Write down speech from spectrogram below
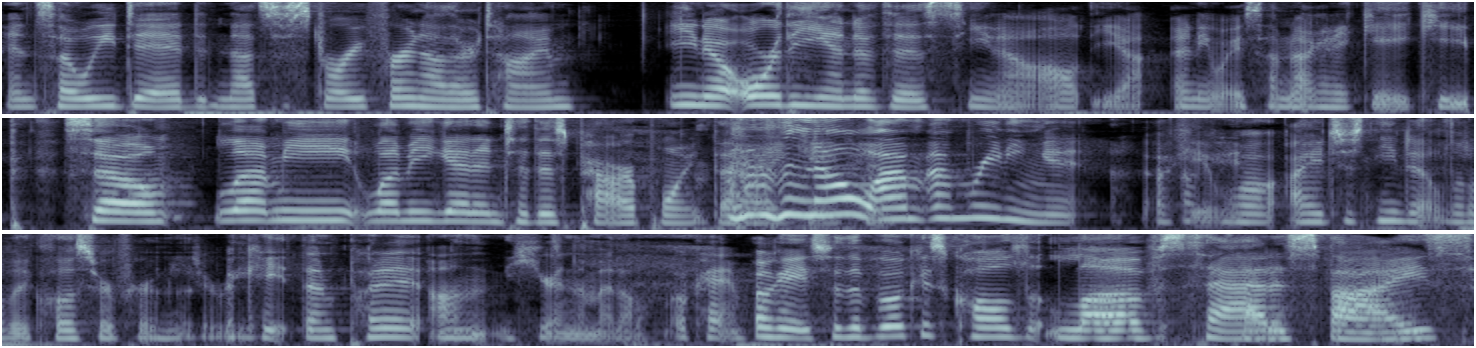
And so we did. And that's a story for another time. You know, or the end of this, you know, I'll, yeah. Anyways, I'm not going to gatekeep. So let me, let me get into this PowerPoint that I no. I'm, I'm reading it. okay, Well, I just need it a little bit closer for me to read. Okay, then put it on here in the middle. Okay. Okay, so the book is called Love Satisfies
